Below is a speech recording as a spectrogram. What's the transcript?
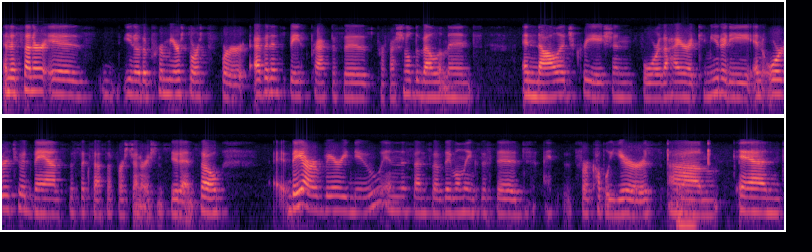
And the center is, you know, the premier source for evidence-based practices, professional development, and knowledge creation for the higher ed community in order to advance the success of first generation students. So they are very new in the sense of they've only existed for a couple years, um, and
